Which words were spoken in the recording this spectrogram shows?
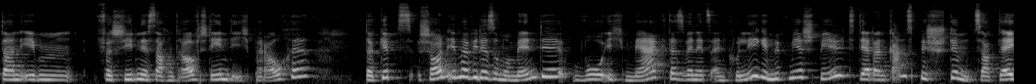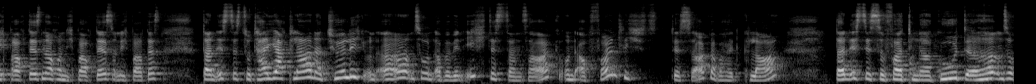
dann eben verschiedene Sachen draufstehen, die ich brauche da gibt es schon immer wieder so Momente, wo ich merke, dass wenn jetzt ein Kollege mit mir spielt, der dann ganz bestimmt sagt, hey, ich brauche das noch und ich brauche das und ich brauche das, dann ist das total, ja klar, natürlich und, äh, und so. Aber wenn ich das dann sage und auch freundlich das sage, aber halt klar, dann ist es sofort, na gut, äh, und so.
